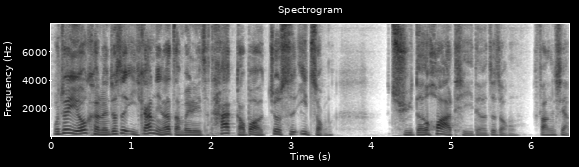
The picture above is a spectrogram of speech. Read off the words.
我觉得也有可能就是以刚你那长辈例子，他搞不好就是一种取得话题的这种方向，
